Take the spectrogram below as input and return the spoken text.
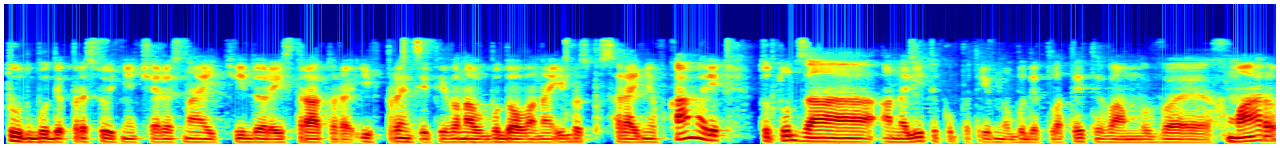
тут буде присутня через навіть відеореєстратора, і в принципі вона вбудована і безпосередньо в камері, то тут за аналітику потрібно буде платити вам в хмар,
